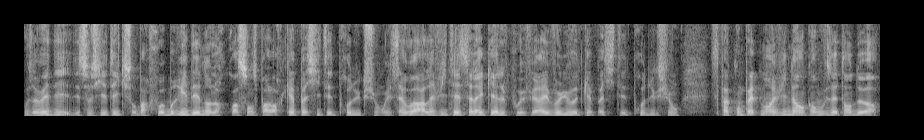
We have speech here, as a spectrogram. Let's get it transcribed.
vous avez des, sociétés qui sont parfois bridées dans leur croissance par leur capacité de production. Et savoir la vitesse à laquelle vous pouvez faire évoluer votre capacité de production, ce n'est pas complètement évident quand vous êtes en dehors.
